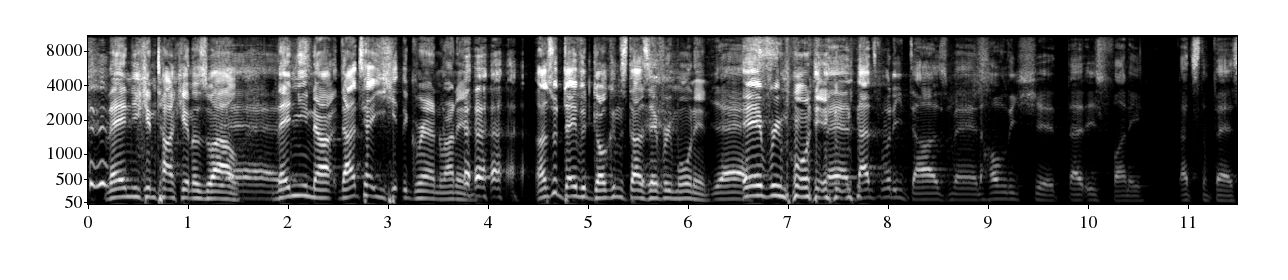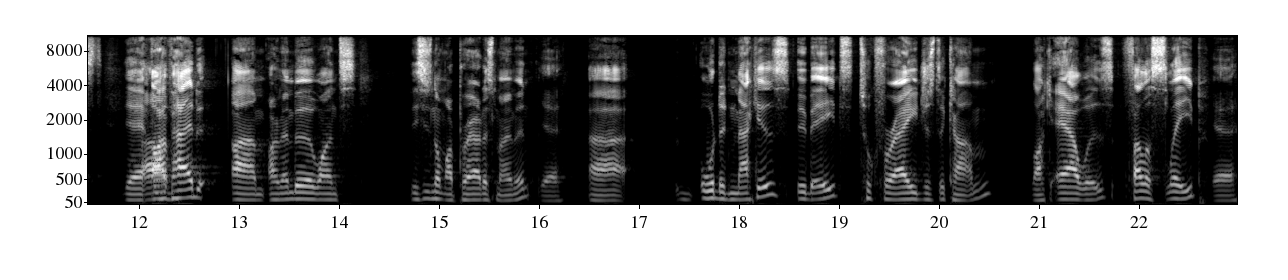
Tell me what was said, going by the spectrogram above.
then you can tuck in as well. Yes. Then you know that's how you hit the ground running. that's what David Goggins does every morning. Yeah, every morning. man, that's what he does, man. Holy shit, that is funny. That's the best. yeah, Um, I've had. Um, I remember once. This is not my proudest moment. Yeah. uh, ordered Macca's, Uber Eats, took for ages to come, like hours, fell asleep, Yeah.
